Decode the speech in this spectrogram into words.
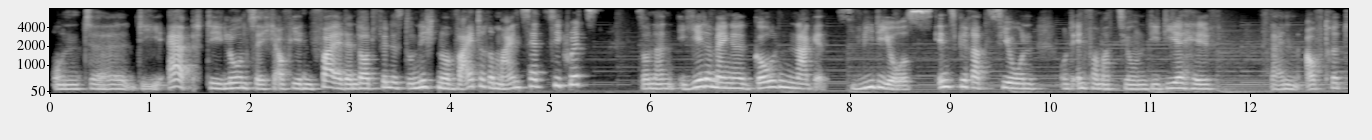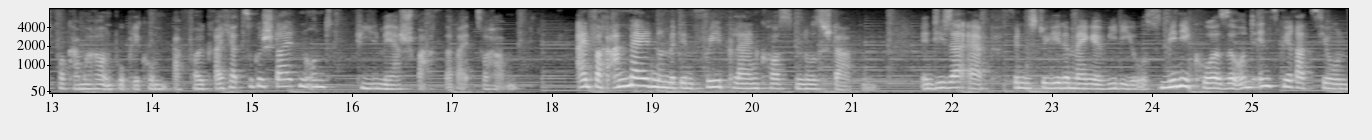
Und äh, die App, die lohnt sich auf jeden Fall, denn dort findest du nicht nur weitere Mindset Secrets, sondern jede Menge Golden Nuggets, Videos, Inspiration und Informationen, die dir hilft, deinen Auftritt vor Kamera und Publikum erfolgreicher zu gestalten und viel mehr Spaß dabei zu haben. Einfach anmelden und mit dem Free Plan kostenlos starten. In dieser App findest du jede Menge Videos, Minikurse und Inspiration,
